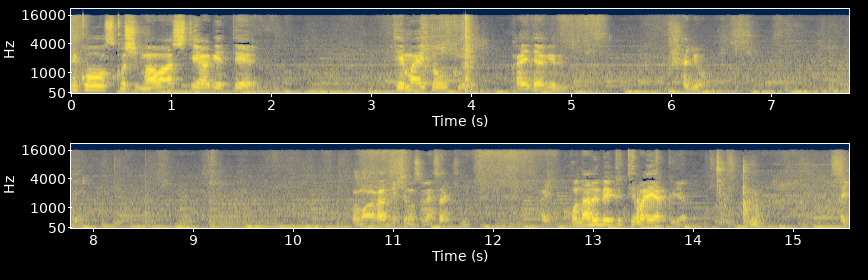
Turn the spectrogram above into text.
でこう少し回してあげて手前と奥変えてあげる。作業、はい、も上がってきてますねさっき。に、はい、ここなるべく手早くやる。はい。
